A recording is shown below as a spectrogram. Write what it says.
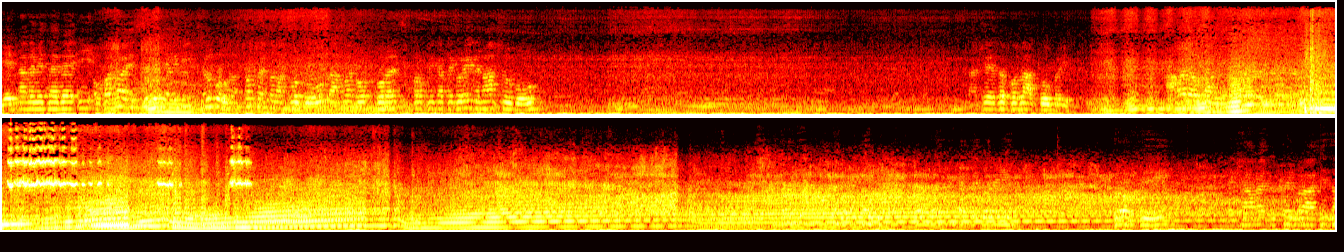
1.9 TDI, oba dva jestli by měli mít přilbu, zastavte to na chvilku, tamhle borec pro ty kategorii nemá přilbu. Takže je to pořád pořádku, prý. Ale dobrá. الشرطي لشعب الطب العزيز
